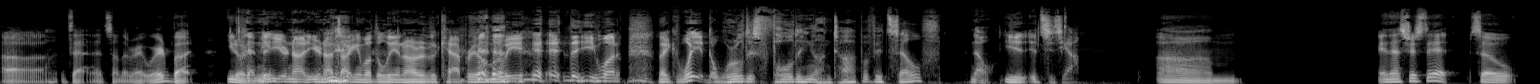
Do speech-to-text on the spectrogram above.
Uh, if that that's not the right word, but you know what I mean. You're not you're not talking about the Leonardo DiCaprio movie that you want. Like, wait, the world is folding on top of itself. No, it's just yeah. Um, and that's just it. So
